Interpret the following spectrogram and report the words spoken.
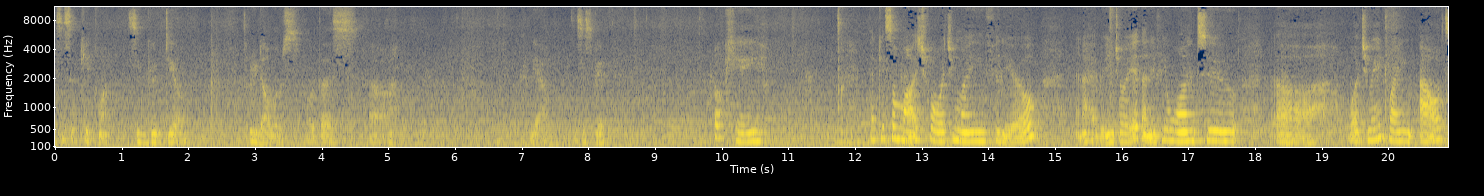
this is a cute one. It's a good deal. Three dollars for this. Uh, yeah this is good. Okay. Thank you so much for watching my video and I hope you enjoy it. And if you want to uh, watch me trying out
